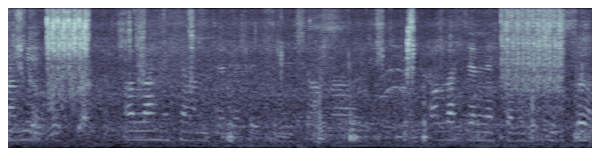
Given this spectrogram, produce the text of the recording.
Amin. Allah mekanı cennet etsin inşallah. Allah cennetten buluştursun.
